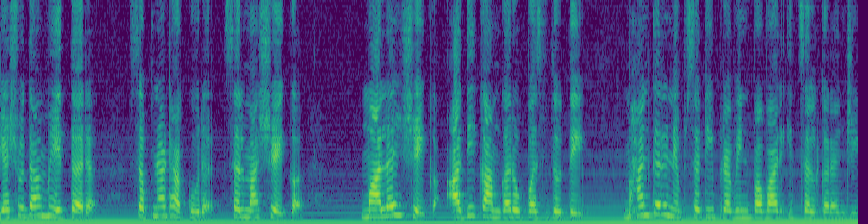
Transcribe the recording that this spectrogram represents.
यशोदा मेहतर सपना ठाकूर सलमा शेख मालन शेख आदी कामगार उपस्थित होते. महानकर न्यूजसाठी प्रवीण पवार इचलकरंजी.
